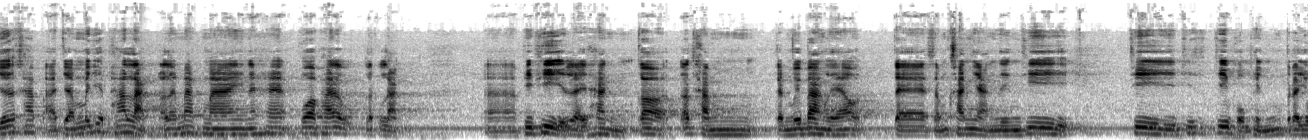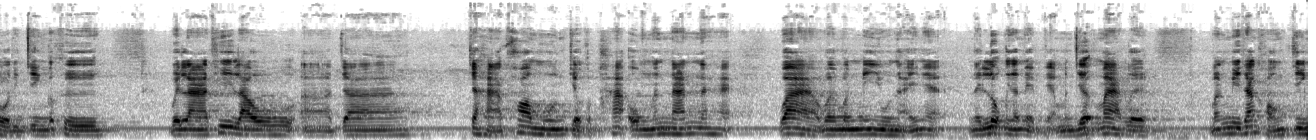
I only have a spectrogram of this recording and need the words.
เยอะครับอาจจะไม่ใช่พระหลักอะไรมากมายนะฮะเพราะว่าพระหลักๆ พี่ๆหลายท่านก็ก็ทำกันไว้บ้างแล้ว แต่สำคัญอย่างหนึ่งที่ที่ที่ที่ผมเห็นประโยชน์จริง ๆ ก็คือ เวลาที่เราจะจะหาข้อมูลเกี่ยวกับพระองค์นั้นๆนะฮะว่ามันมันมีอยู่ไหนเนี่ยในโลกอินเทอร์เน็ตเนี่ยมันเยอะมากเลย มันมีทั้งของจริง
